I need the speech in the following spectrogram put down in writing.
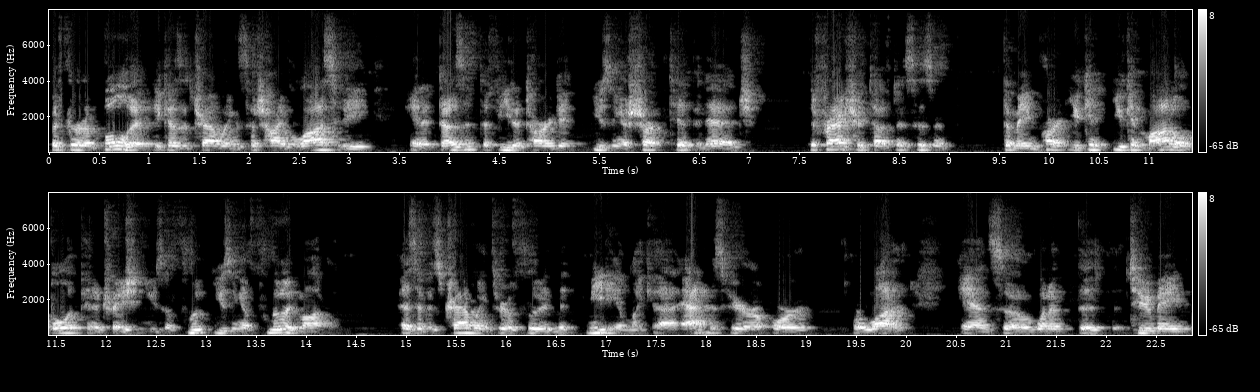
But for a bullet, because it's traveling at such high velocity and it doesn't defeat a target using a sharp tip and edge, the fracture toughness isn't the main part. You can you can model bullet penetration use a flu- using a fluid model as if it's traveling through a fluid medium like uh, atmosphere or or water. And so one of the two main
